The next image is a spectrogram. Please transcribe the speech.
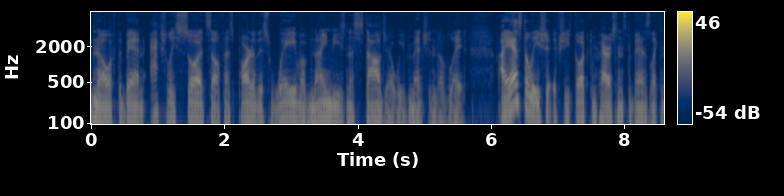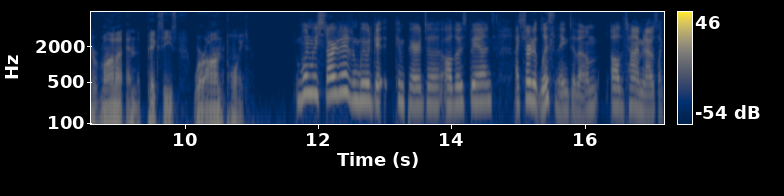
to know if the band actually saw itself as part of this wave of 90s nostalgia we've mentioned of late. I asked Alicia if she thought comparisons to bands like Nirvana and the Pixies were on point. when we started and we would get compared to all those bands, I started listening to them all the time and I was like,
